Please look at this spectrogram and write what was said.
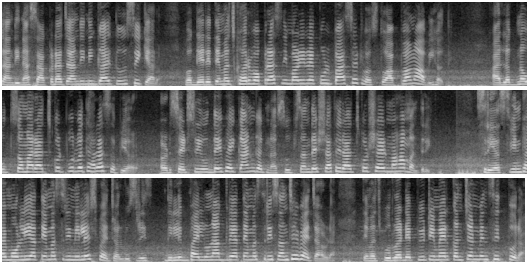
ચાંદીના સાંકડા, ચાંદીની ગાય, તુલસી, ક્યારો વગેરે તેમજ ઘર વપરાશની મળીને કુલ પાસઠ વસ્તુ આપવામાં આવી હતી. આ લગ્ન ઉત્સવમાં રાજકોટ પૂર્વ ધારાસભ્ય અડસઠ શ્રી ઉદયભાઈ કાનગટના શુભ સંદેશ સાથે રાજકોટ શહેર મહામંત્રી. શ્રી અશ્વિનભાઈ મોલિયા તેમજ શ્રી નિલેશભાઈ જલુ શ્રી દિલીપભાઈ લુણાગ્રિયા તેમજ શ્રી સંજયભાઈ ચાવડા તેમજ પૂર્વ ડેપ્યુટી મેયર કંચનબેન સિદ્ધપુરા,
